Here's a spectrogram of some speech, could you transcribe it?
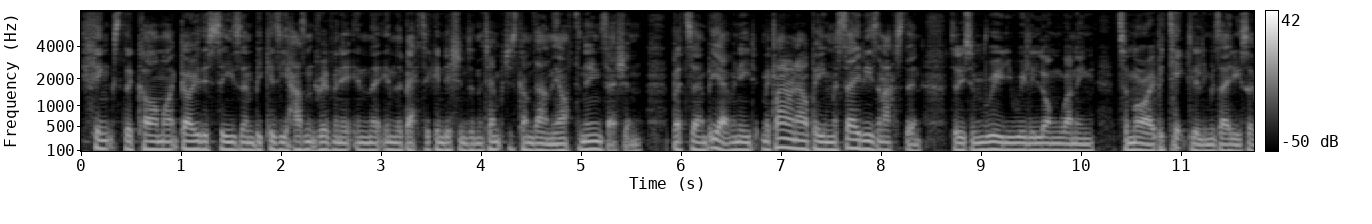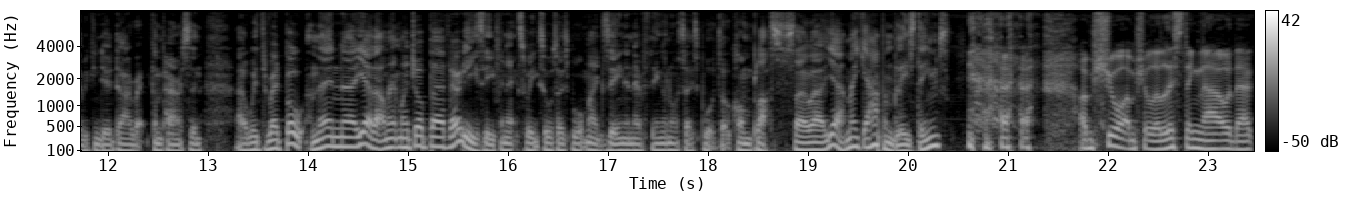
thinks the car might go this season because he hasn't driven it in the in the better conditions and the temperatures come down the afternoon session. But um, but yeah, we need McLaren, Alpine, Mercedes, and Aston to do some really really long running tomorrow, particularly Mercedes, so we can do a direct comparison uh, with Red Bull. And then uh, yeah, that'll make my job uh, very easy for next week's Autosport magazine and everything on Autosport.com plus. So uh, yeah, make it happen, please, teams. I'm sure. I'm sure they're listening now. They're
